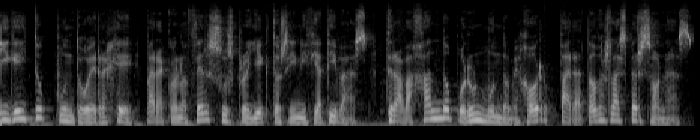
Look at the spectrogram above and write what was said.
y gaytube.org para conocer sus proyectos e iniciativas, trabajando por un mundo mejor para todas las personas.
